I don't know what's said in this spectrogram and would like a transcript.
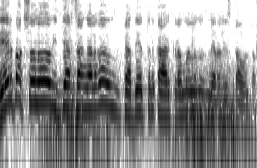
లేని పక్షంలో విద్యార్థి సంఘాలుగా పెద్ద ఎత్తున కార్యక్రమాలు నిర్వహిస్తూ ఉంటాం.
